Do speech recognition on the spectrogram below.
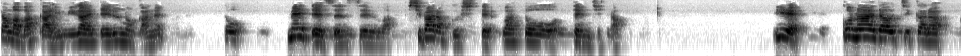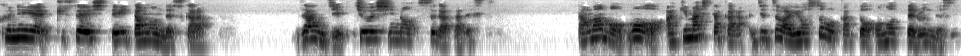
玉ばかり磨いているのかねと、明帝先生はしばらくして和刀を転じた。いえ、この間うちから国へ帰省していたもんですから、暫時中止の姿です。玉ももう飽きましたから、実はよそうかと思ってるんです。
